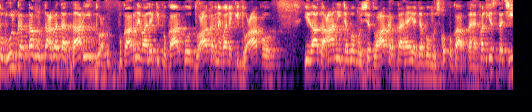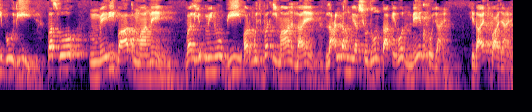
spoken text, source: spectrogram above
قبول کرتا ہوں دعوت دائی پکارنے والے کی پکار کو، دعا کرنے والے کی دعا کو۔ اذا دعانی، جب وہ مجھ سے دعا کرتا ہے یا جب وہ مجھ کو پکارتا ہے۔ فل یستجیبو لی پس وہ میری بات مانیں۔ ولیؤمنو بھی اور مجھ پر ایمان لائیں۔ لعلہم یرشدون تاکہ وہ نیک ہو جائیں، ہدایت پا جائیں۔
